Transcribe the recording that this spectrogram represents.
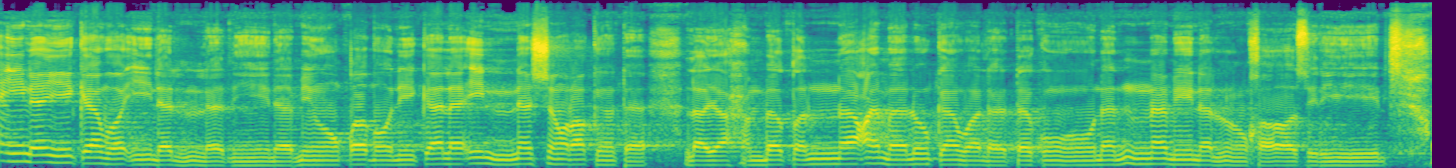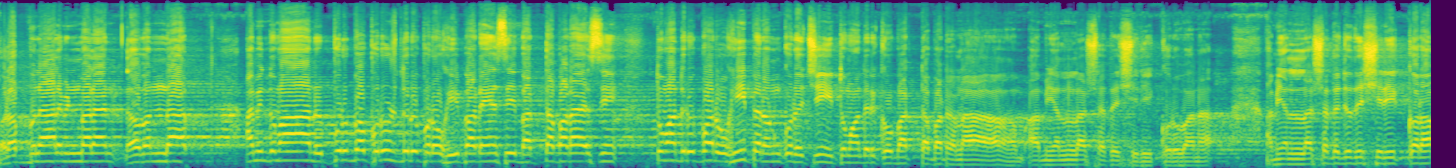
إليك وإلى الذين من قبلك لئن أشركت ليحبطن عملك ولتكونن من الخاسرين رب العالمين বলেন ও বান্দা আমি তোমার পূর্বপুরুষদের উপর ওহি পাঠিয়েছি, বার্তা পাঠাইছি তোমাদের উপর ওহি প্রেরণ করেছি, তোমাদেরকেও বার্তা পাঠালাম। আমি আল্লাহর সাথে শিরিক করবা না। আমি আল্লাহর সাথে যদি শিরিক করো,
